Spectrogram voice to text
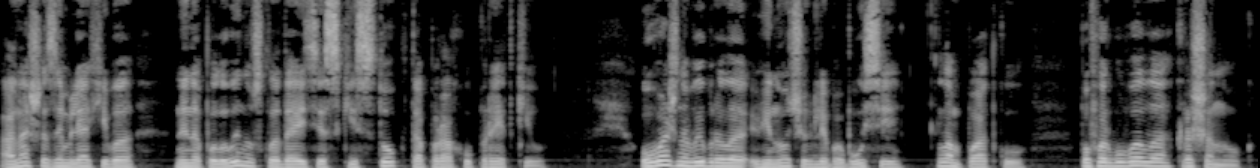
а наша земля хіба не наполовину складається з кісток та праху предків. Уважно вибрала віночок для бабусі, лампадку, пофарбувала крашанок.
